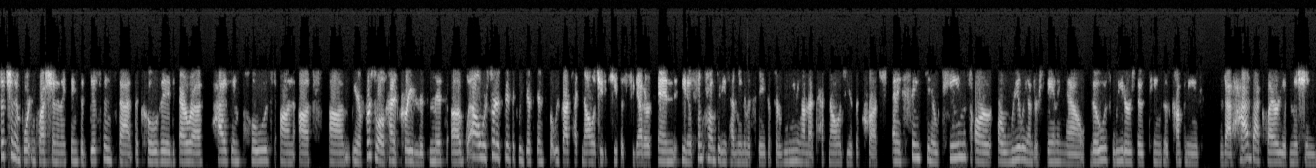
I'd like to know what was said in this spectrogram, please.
such an important question, and I think the distance that the COVID era has imposed on us um, you know, first of all, it kind of created this myth of, well, we're sort of physically distanced, but we've got technology to keep us together. And, you know, some companies have made a mistake of sort of leaning on that technology as a crutch. And I think, you know, teams are, are really understanding now those leaders, those teams, those companies that had that clarity of mission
